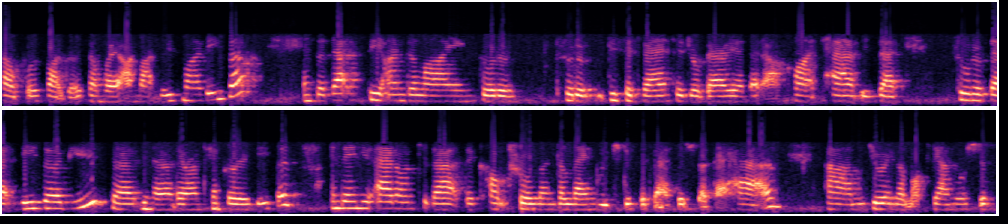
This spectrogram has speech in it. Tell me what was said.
help or if I go somewhere, I might lose my visa. And so that's the underlying sort of sort of disadvantage or barrier that our clients have is that sort of that visa abuse, uh, you know, they're on temporary visas. And then you add on to that the cultural and the language disadvantage that they have. Um, during the lockdown was just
